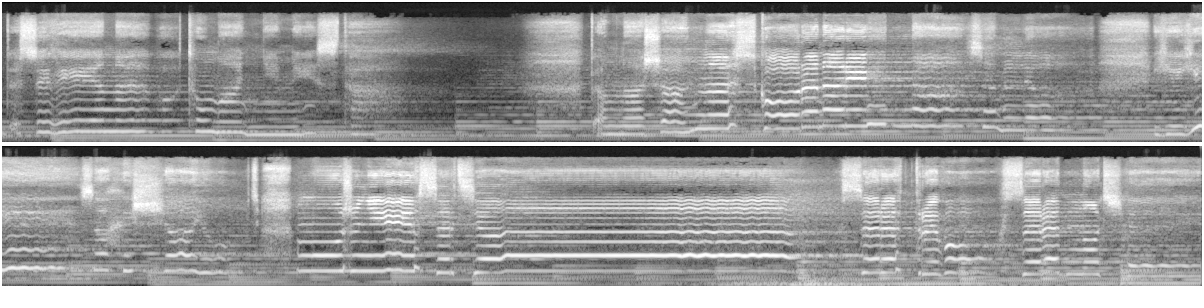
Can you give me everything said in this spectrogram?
де сивіє небо туманні міста, там наша нескорена рідна земля, її захищають ночей,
